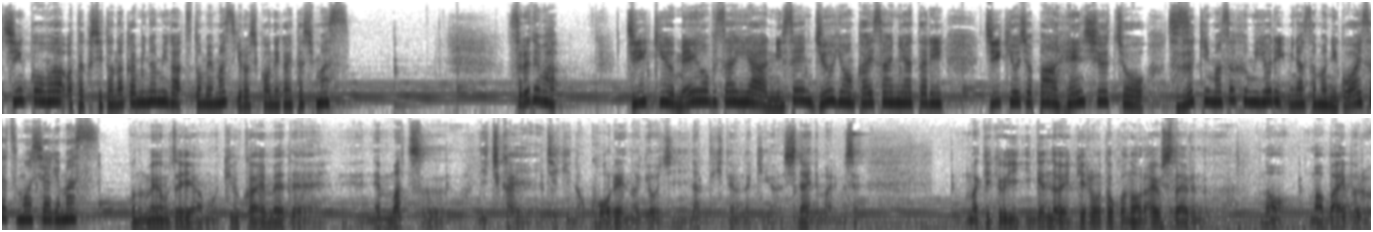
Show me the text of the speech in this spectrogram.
進行は私田中みな実が務めます。よろしくお願いいたします。それでは GQ メインオブザイヤー2014開催にあたり GQ ジャパン編集長鈴木正文より皆様にご挨拶申し上げます。このメインオブザイヤーも9回目で年末に近い時期の恒例の行事になってきたような気がしないでもありません、まあ、結局現代を生きる男のライフスタイルの、まあ、バイブル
